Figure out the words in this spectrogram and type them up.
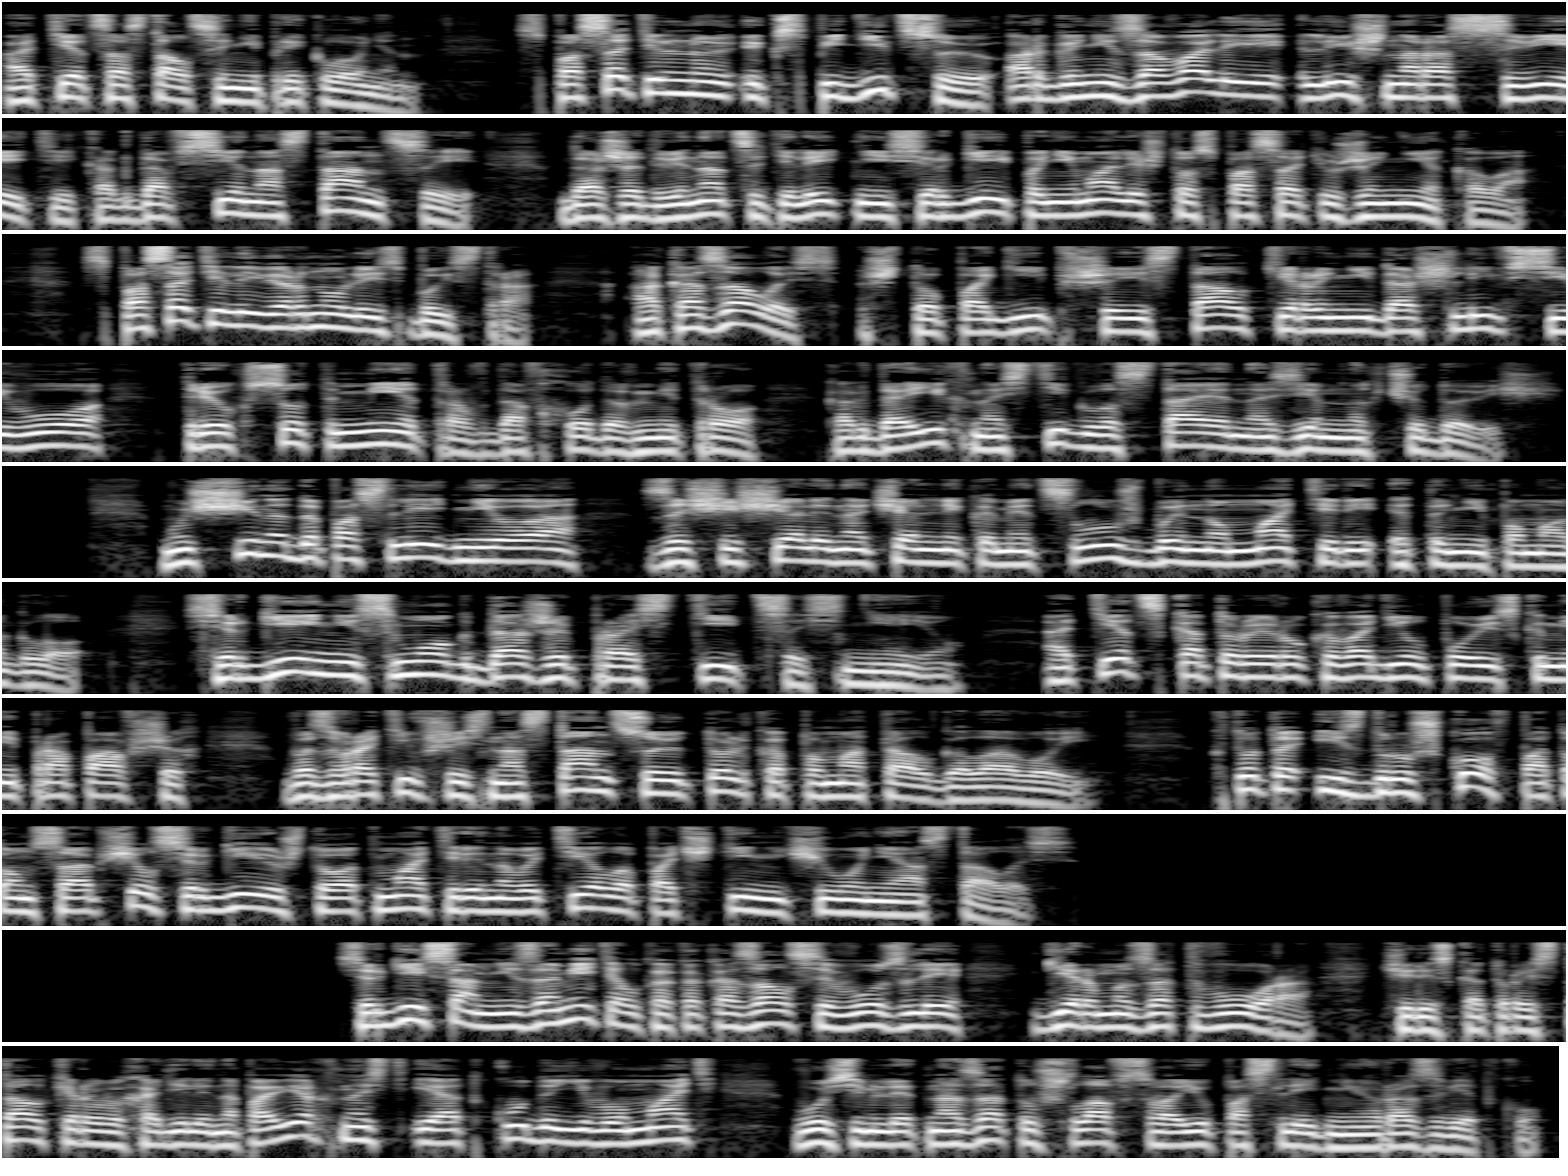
Отец остался непреклонен. Спасательную экспедицию организовали лишь на рассвете, когда все на станции, даже двенадцатилетний Сергей понимали, что спасать уже некого. Спасатели вернулись быстро. Оказалось, что погибшие сталкеры не дошли всего 300 метров до входа в метро, когда их настигла стая наземных чудовищ. Мужчины до последнего защищали начальника медслужбы, но матери это не помогло. Сергей не смог даже проститься с нею. Отец, который руководил поисками пропавших, возвратившись на станцию, только помотал головой. Кто-то из дружков потом сообщил Сергею, что от материного тела почти ничего не осталось. Сергей сам не заметил, как оказался возле гермозатвора, через который сталкеры выходили на поверхность и откуда его мать восемь лет назад ушла в свою последнюю разведку.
